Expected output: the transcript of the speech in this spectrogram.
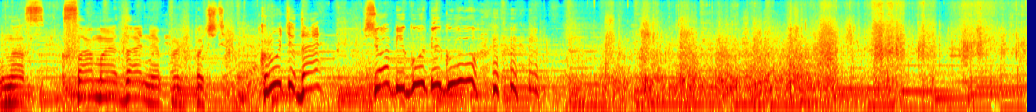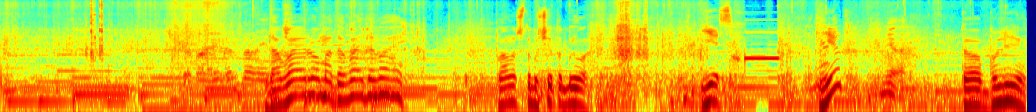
У нас самая дальняя по- почти. Крутит, да? Все, бегу, бегу. Давай, Рома, давай, давай. Главное, чтобы что-то было. Есть. Нет? Не, Да блин.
